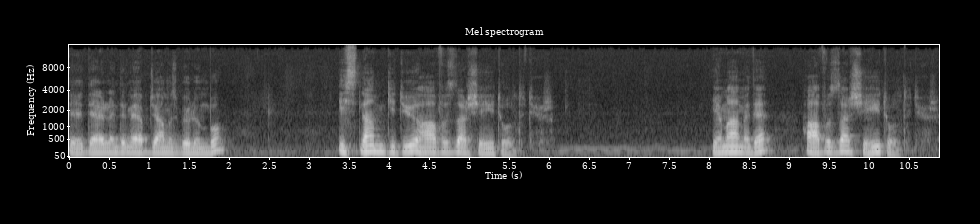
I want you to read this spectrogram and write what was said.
e, değerlendirme yapacağımız bölüm bu. İslam gidiyor, hafızlar şehit oldu diyor. Yemame'de hafızlar şehit oldu diyor.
